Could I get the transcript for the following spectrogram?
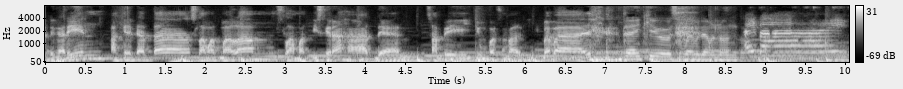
dengerin. Akhir kata, selamat malam, selamat istirahat dan sampai jumpa kembali. Bye bye. Thank you semua yang udah menonton. Bye bye.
